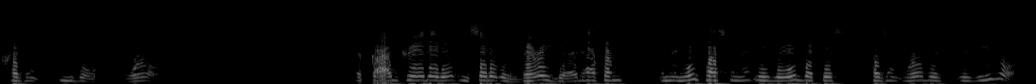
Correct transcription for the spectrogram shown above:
present evil world? If God created it and said it was very good, how come in the New Testament we read that this present world is, is evil?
